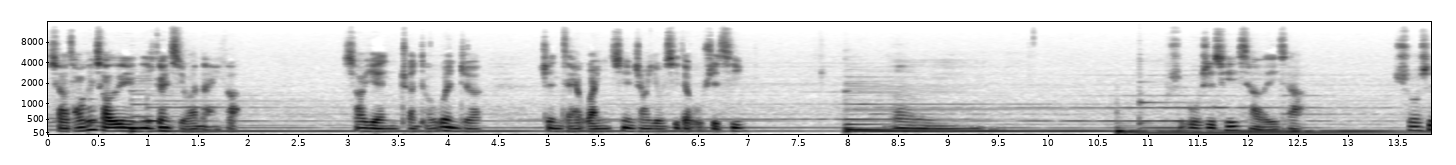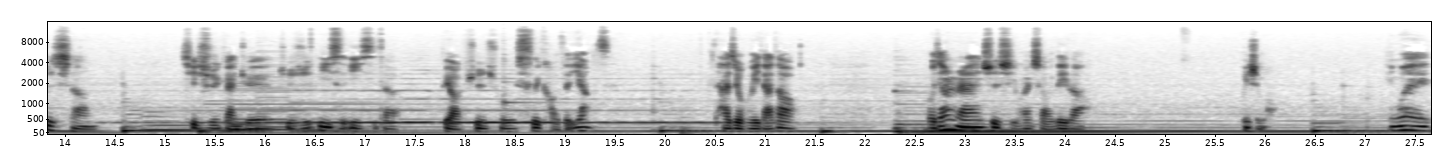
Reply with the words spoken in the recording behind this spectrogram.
小桃跟小丽，你更喜欢哪一个？萧炎转头问着正在玩线上游戏的五十七。嗯五十七想了一下，说是想，其实感觉只是意思意思的表示出思考的样子。他就回答道：“我当然是喜欢小丽了。为什么？因为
